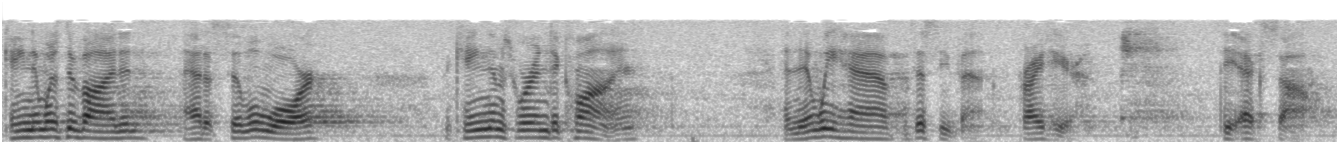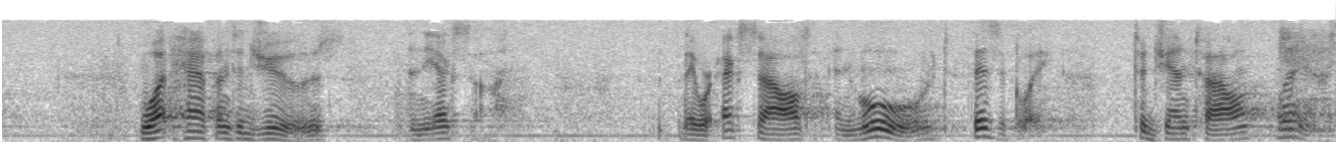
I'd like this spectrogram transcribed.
Kingdom was divided, had a civil war. The kingdoms were in decline. And then we have this event right here the exile. What happened to Jews in the exile? They were exiled and moved physically to Gentile lands,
